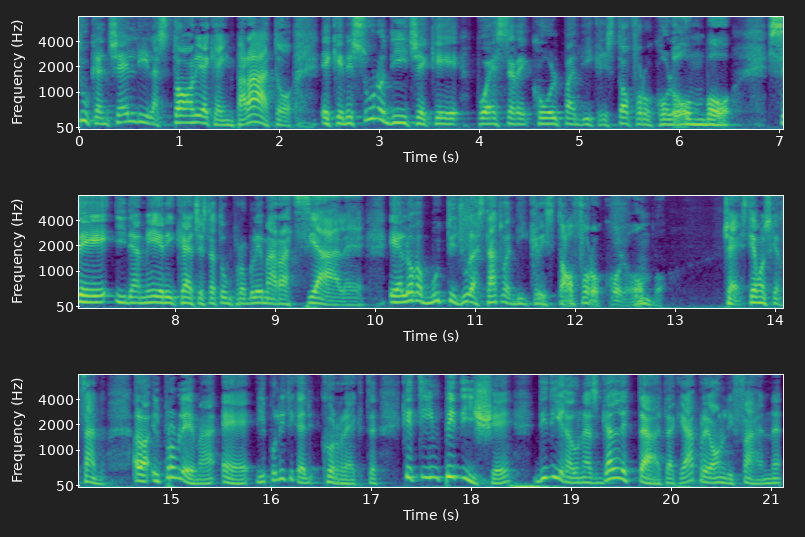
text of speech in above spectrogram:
tu cancelli la storia che hai imparato e che nessuno dice che può essere colpa di Cristoforo Colombo se in America c'è stato un problema razziale e allora butti giù la statua di Cristoforo Colombo. Cioè, stiamo scherzando. Allora, il problema è il political correct che ti impedisce di dire a una sgallettata che apre OnlyFans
